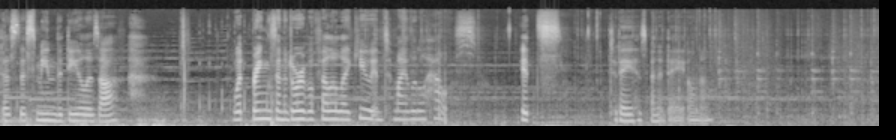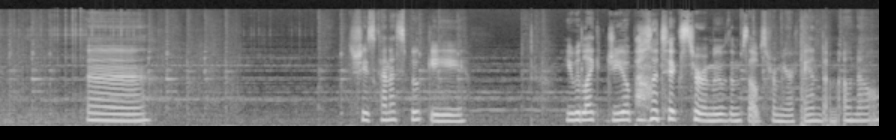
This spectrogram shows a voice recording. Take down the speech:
Does this mean the deal is off? What brings an adorable fellow like you into my little house? It's. Today has been a day. Oh no. Uh. She's kind of spooky. You would like geopolitics to remove themselves from your fandom. Oh no.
